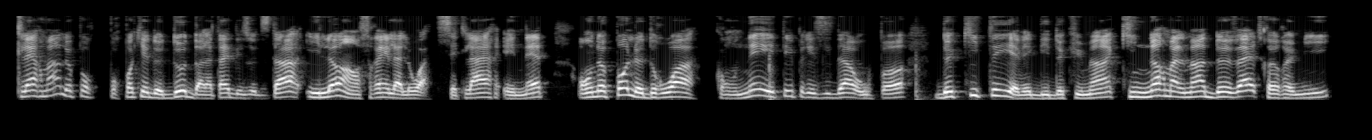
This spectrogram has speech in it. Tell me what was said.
clairement, là, pour, pour pas qu'il y ait de doute dans la tête des auditeurs, il a enfreint la loi. C'est clair et net. On n'a pas le droit qu'on ait été président ou pas, de quitter avec des documents qui normalement devaient être remis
